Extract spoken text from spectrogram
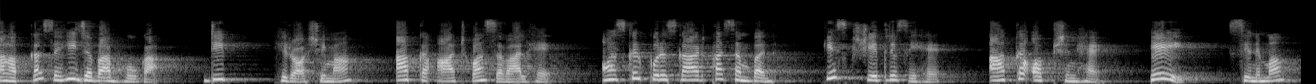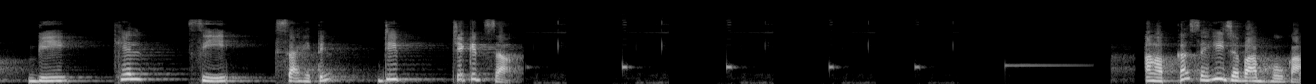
आपका सही जवाब होगा। D, Hiroshima. आपका आठवां सवाल है। ऑस्कर पुरस्कार का संबंध किस क्षेत्र से है? आपका ऑप्शन है ए, सिनेमा, बी, खेल सी साहित्य डी चिकित्सा। आपका सही जवाब होगा।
